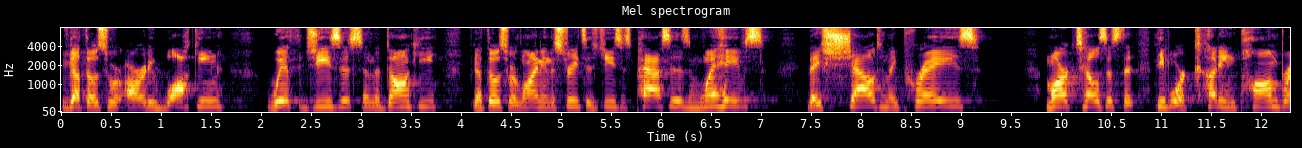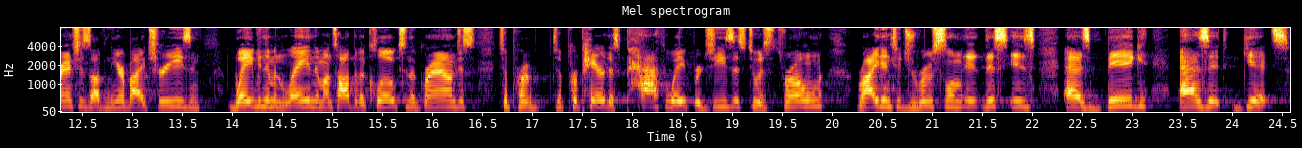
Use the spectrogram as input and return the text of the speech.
You've got those who are already walking with Jesus and the donkey. You've got those who are lining the streets as Jesus passes and waves. They shout and they praise. Mark tells us that people were cutting palm branches off nearby trees and waving them and laying them on top of the cloaks in the ground just to, pre- to prepare this pathway for Jesus to his throne right into Jerusalem. It, this is as big as it gets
